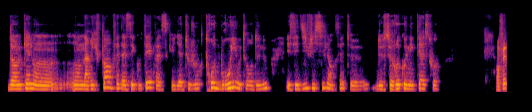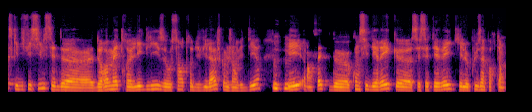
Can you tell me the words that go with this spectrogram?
dans lequel on n'arrive pas en fait à s'écouter parce qu'il y a toujours trop de bruit autour de nous et c'est difficile en fait de se reconnecter à soi. En fait, ce qui est difficile, c'est de, remettre l'église au centre du village, comme j'ai envie de dire, mmh et en fait de considérer que c'est cet éveil qui est le plus important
